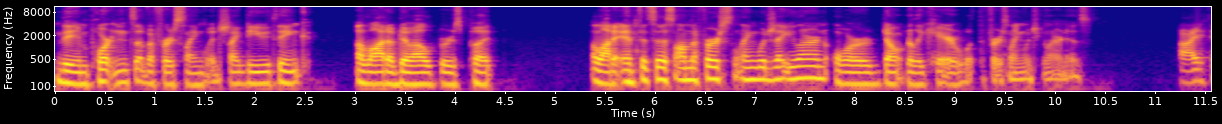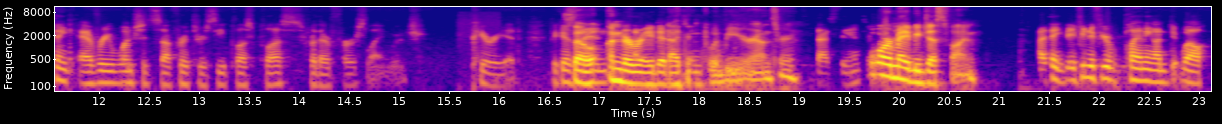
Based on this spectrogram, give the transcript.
the importance of a first language. Like do you think a lot of developers put a lot of emphasis on the first language that you learn or don't really care what the first language you learn is? I think everyone should suffer through C for their first language. Period. Because so then uh, underrated I think would be your answer. that's the answer. Or maybe just fine. I think even if you're planning on well,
